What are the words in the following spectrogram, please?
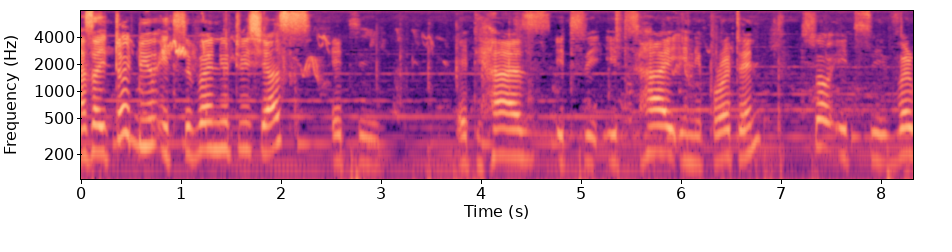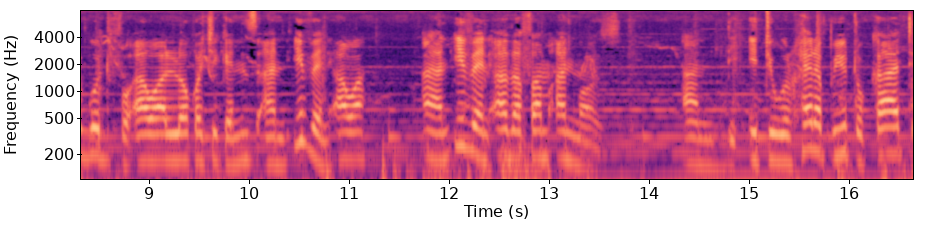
as i told you it's very nutritious. It it has it's it's high in protein. So it's very good for our local chickens and even our and even other farm animals. And it will help you to cut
